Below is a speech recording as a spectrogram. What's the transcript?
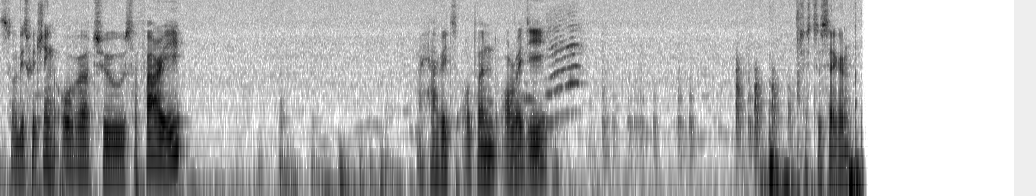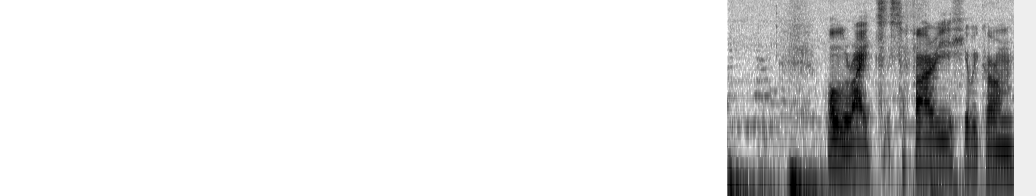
So I'll be switching over to Safari. Have it opened already. Just a second. All right, Safari, here we come.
